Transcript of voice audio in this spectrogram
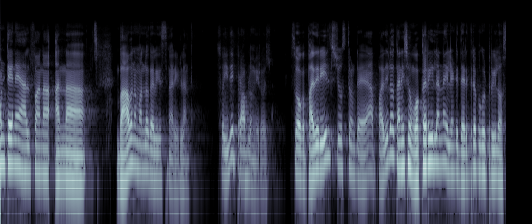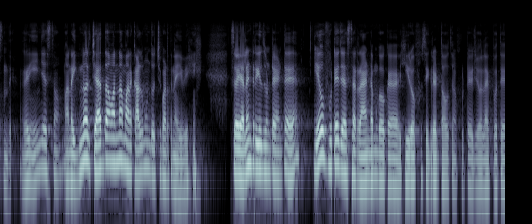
ఉంటేనే ఆల్ఫానా అన్న భావన మనలో కలిగిస్తున్నారు వీళ్ళంతా సో, ఇది ప్రాబ్లం ఈరోజు. సో, ఒక పది రీల్స్ చూస్తుంటే ఆ 10లో కనీసం ఒక రీల్ అన్నా ఇలాంటి దరిద్రపు గుట్టు రీల్ వస్తుంది. కానీ ఏం చేస్తాం? మనం ఇగ్నోర్ చేద్దామన్నా మన కళ్ళ ముందు వచ్చి పడుతున్నాయి ఇవి. సో, ఎలాంటి రీల్స్ ఉంటాయంటే ఏవో ఫుటేజ్ వేస్తారు ర్యాండమ్‌గా ఒక హీరో సిగరెట్ తాగుతున్న ఫుటేజో లేకపోతే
